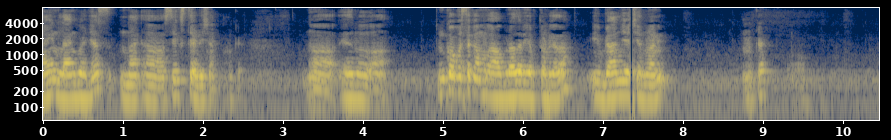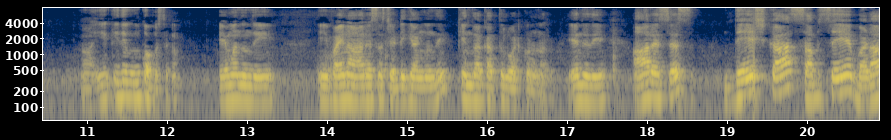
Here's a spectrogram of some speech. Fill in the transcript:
nine languages sixth edition. Okay. ఎదురు ఇంకో పుస్తకం ఆ బ్రదర్ చెప్తాడు కదా ఈ బ్యాన్ చేసిండ్రు అని. ఓకే. ఇది ఇంకో పుస్తకం. ఏమంది ఉంది ఈ పైన ఆర్ఎస్ఎస్ చెడ్డి గ్యాంగ్ ఉంది కింద కత్తులు పట్టుకుని ఉన్నారు. ఏంటిది ఆర్ఎస్ఎస్ దేశ్ కా సబ్సే బడా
